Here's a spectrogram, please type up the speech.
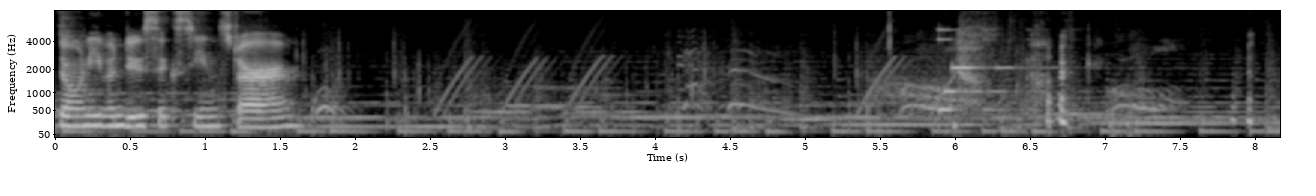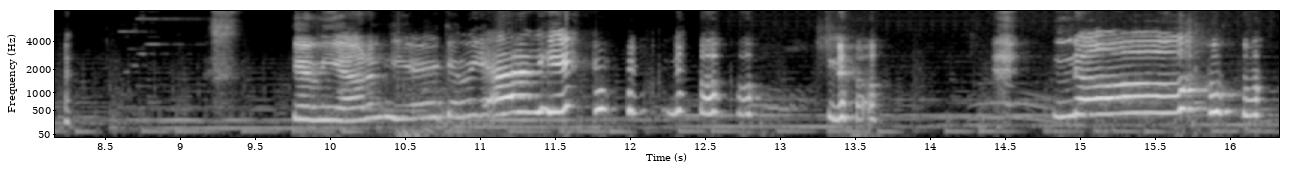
Don't even do 16 star. Get me out of here! Get me out of here! no! No! No!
